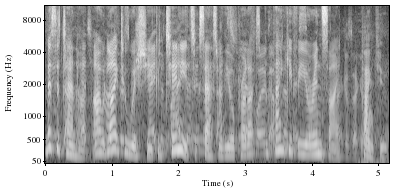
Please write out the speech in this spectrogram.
Mr. Tennhardt, I would like to wish you continued success with your products and thank you for your insight. Thank you.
